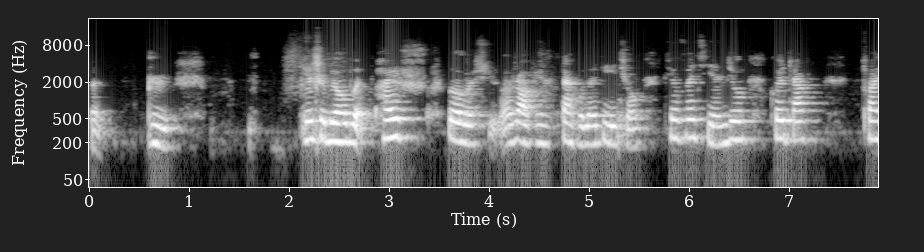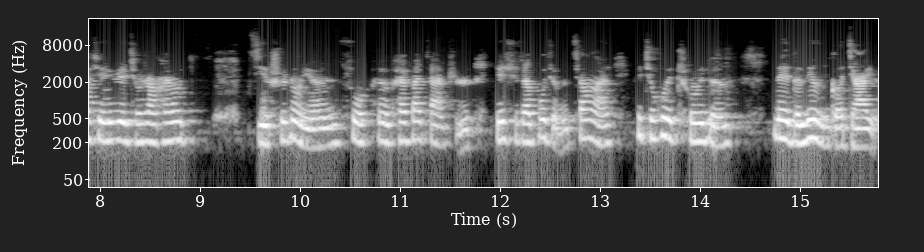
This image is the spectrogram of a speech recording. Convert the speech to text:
本，嗯，临时标本，拍摄了许多照片，带回了地球。经分析研究，科学家发现月球上还有几十种元素很有开发价值。也许在不久的将来，月球会成为人类的另一个家园。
